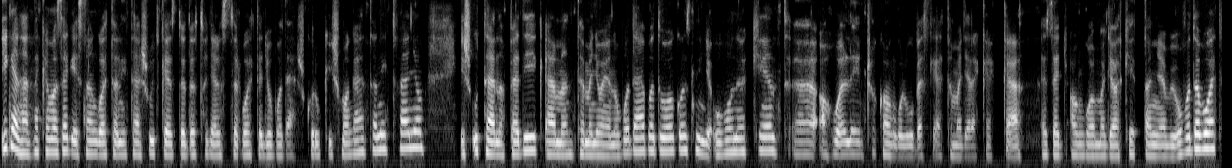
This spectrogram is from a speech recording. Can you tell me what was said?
Igen, hát nekem az egész angol tanítás úgy kezdődött, hogy először volt egy óvodáskorú kis magántanítványom, és utána pedig elmentem egy olyan óvodába dolgozni, ugye óvonőként, eh, ahol én csak angolul beszéltem a gyerekekkel. Ez egy angol-magyar két tannyelvű óvoda volt,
